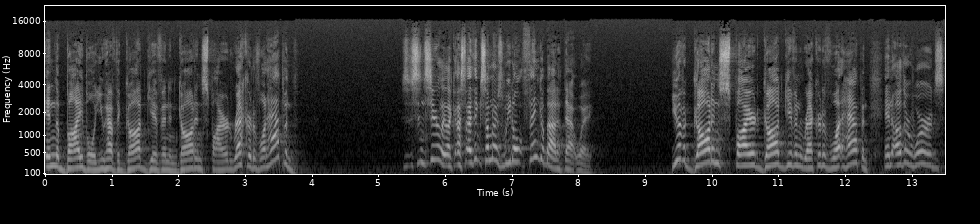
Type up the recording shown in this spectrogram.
In the Bible, you have the God given and God inspired record of what happened. Sincerely, like I think sometimes we don't think about it that way. You have a God inspired, God given record of what happened. In other words,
